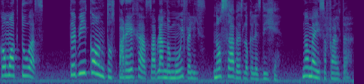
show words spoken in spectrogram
¿Cómo actúas? Te vi con tus parejas hablando muy feliz. No sabes lo que les dije. No me hizo falta.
